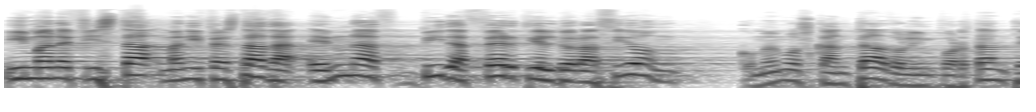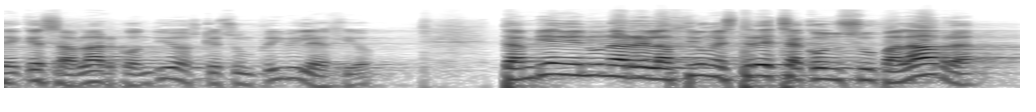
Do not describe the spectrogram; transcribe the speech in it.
y manifestada en una vida fértil de oración, como hemos cantado, lo importante que es hablar con Dios, que es un privilegio, también en una relación estrecha con su palabra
